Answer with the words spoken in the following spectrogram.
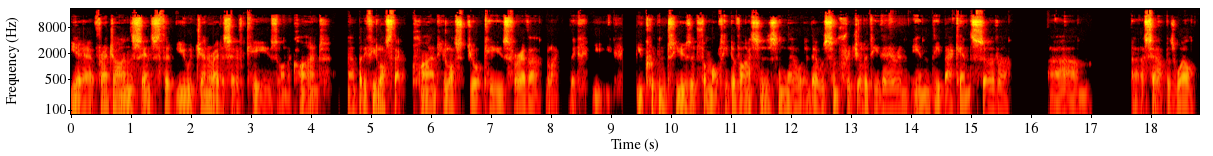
yeah, fragile in the sense that you would generate a set of keys on a client. Uh, but if you lost that client, you lost your keys forever. Like you, you couldn't use it for multi devices, and there there was some fragility there in in the back end server um, uh, set up as well.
